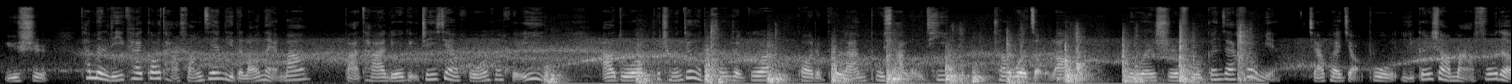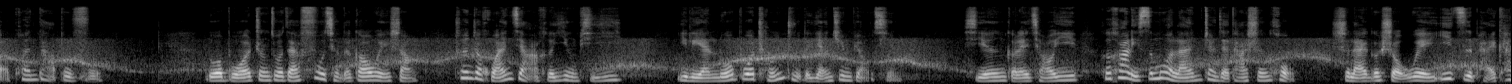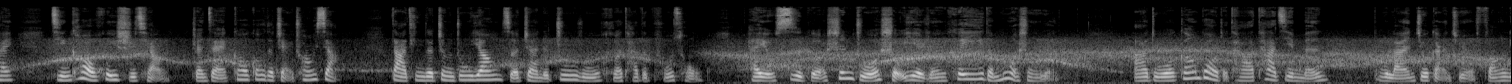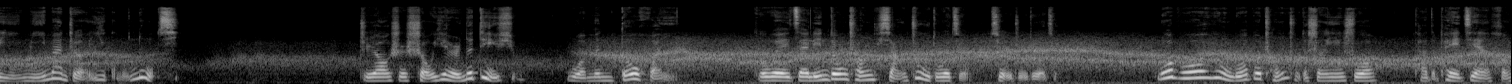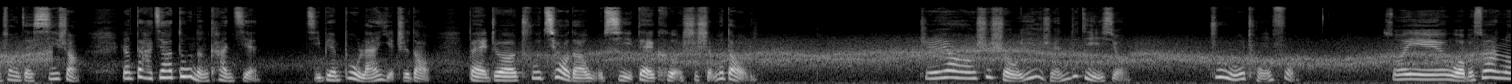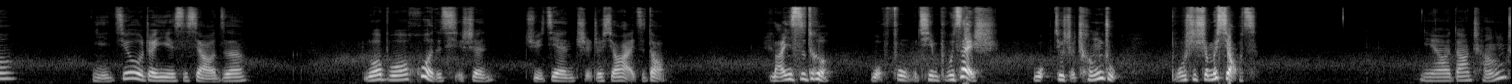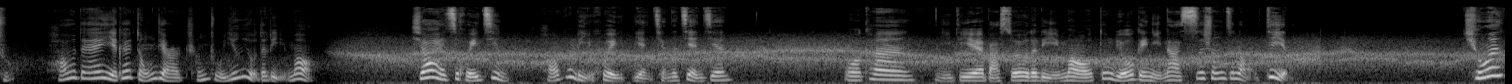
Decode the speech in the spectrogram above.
于是，他们离开高塔房间里的老奶妈，把他留给针线活和回忆。阿多不成调地哼着歌，抱着布兰步下楼梯，穿过走廊。鲁恩师傅跟在后面，加快脚步，以跟上马夫的宽大步幅。罗伯正坐在父亲的高位上，穿着环甲和硬皮衣，一脸罗伯城主的严峻表情。西恩·格雷乔伊和哈里斯·莫兰站在他身后。十来个守卫一字排开，紧靠灰石墙，站在高高的窄窗下。大厅的正中央则站着侏儒和他的仆从，还有四个身着守夜人黑衣的陌生人。阿多刚抱着他踏进门，布兰就感觉房里弥漫着一股怒气。只要是守夜人的弟兄，我们都欢迎。各位在林东城想住多久就住多久。罗伯用罗伯城主的声音说：“他的佩剑横放在膝上，让大家都能看见，即便布兰也知道摆着出鞘的武器待客是什么道理。只要是守夜人的弟兄，诸如重复，所以我不算喽。你就这意思，小子。”罗伯霍得起身，举剑指着小矮子道：“兰斯特，我父母亲不在时，我就是城主。”不是什么小子！你要当城主，好歹也该懂点城主应有的礼貌。小矮子回敬，毫不理会眼前的剑尖。我看你爹把所有的礼貌都留给你那私生子老弟了。琼恩，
